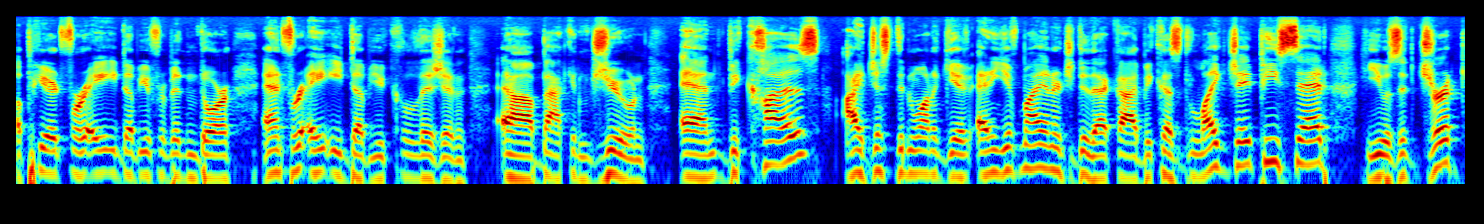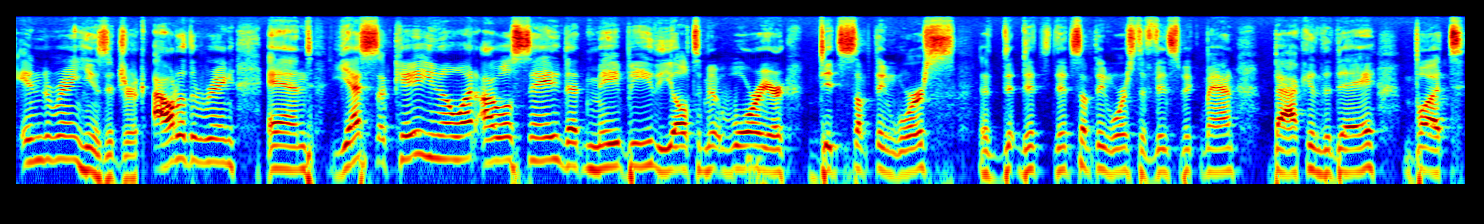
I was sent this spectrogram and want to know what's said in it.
appeared for AEW Forbidden Door and for AEW Collision uh, back in June. And because I just didn't want to give any of my energy to that guy, because like JP said, he was a jerk in the ring, he was a jerk out of the ring. And yes, okay, you know what? I will say that maybe the Ultimate Warrior did something worse, uh, did, did, did something worse to Vince McMahon back in the day, but.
